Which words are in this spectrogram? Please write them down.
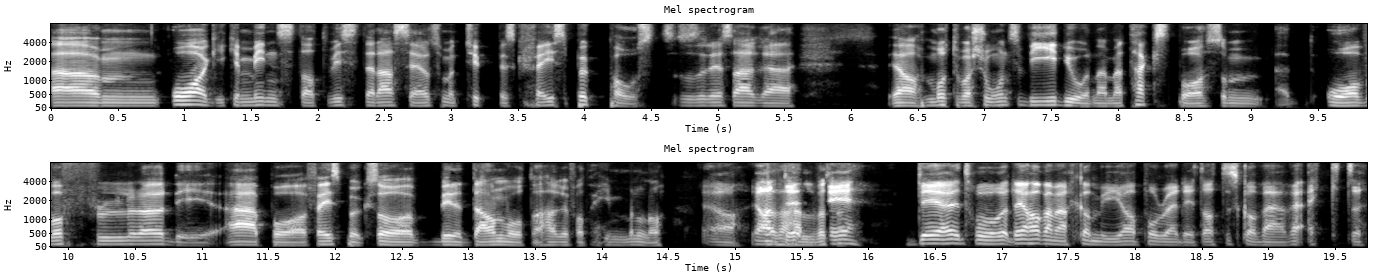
Um, og ikke minst at hvis det der ser ut som en typisk Facebook-post, så disse her uh, ja, motivasjonsvideoene med tekst på som overflødig er på Facebook, så blir det downvoter herifra til himmelen. Ja, ja det, det, det, tror, det, har jeg merka mye av på Reddit, at det skal være ekte.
